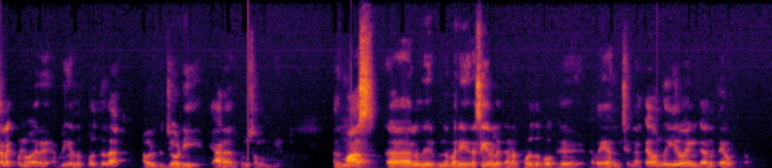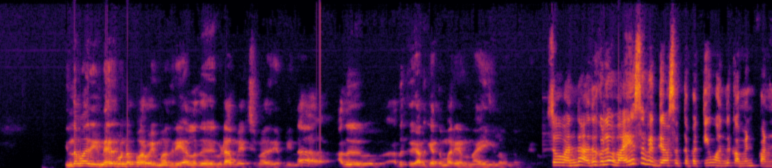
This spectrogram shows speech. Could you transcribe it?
செலக்ட் பண்ணுவார் அப்படிங்கிறத பொறுத்து தான் அவருக்கு ஜோடி யாராக இருக்குன்னு சொல்ல முடியும். அது மாஸ் அல்லது இந்த மாதிரி ரசிகர்களுக்கான பொழுதுபோக்கு கதையாக இருந்துச்சுனாக்கா வந்து ஹீரோயினுக்கு அதில் தேவைப்படும். இந்த மாதிரி நேர்கொண்ட பார்வை மாதிரி அல்லது விடாமுயற்சி மாதிரி அப்படின்னா அது அதுக்கு அதுக்கேற்ற மாதிரியான நாயகிகளை வந்து ஸோ வந்து அதுக்குள்ள வயசு வித்தியாசத்தை பத்தியும் வந்து கமெண்ட் பண்ண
